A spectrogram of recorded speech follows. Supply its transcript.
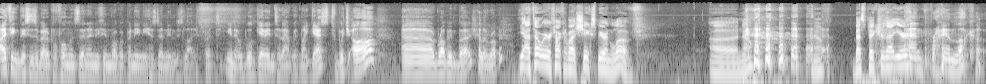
I think this is a better performance than anything Robert Benigni has done in his life. But, you know, we'll get into that with my guests, which are uh, Robin Birch. Hello, Robin. Yeah, I thought we were talking about Shakespeare in Love. Uh, no, no. Best picture that year. and Brian Lockhart.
